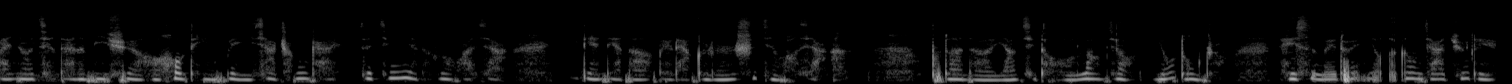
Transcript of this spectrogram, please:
百鸟千代的蜜穴和后庭被一下撑开，在精液的润滑下，一点点的被两个人使劲往下按，不断的仰起头，浪叫扭动着，黑丝美腿扭得更加剧烈。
